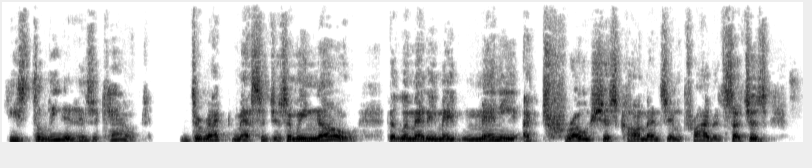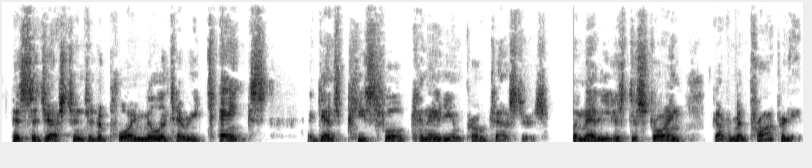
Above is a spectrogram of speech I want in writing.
he's deleted his account direct messages. And we know that Lametti made many atrocious comments in private, such as his suggestion to deploy military tanks against peaceful Canadian protesters. Lametti is destroying government property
